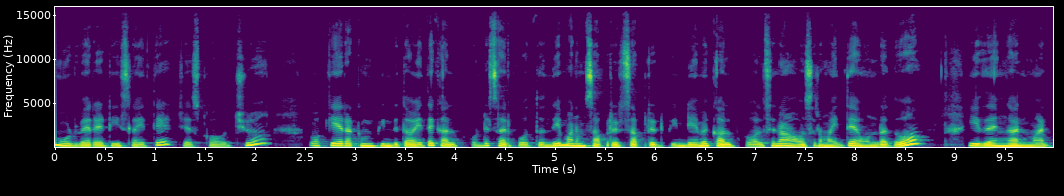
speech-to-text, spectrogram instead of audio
3 వెరైటీస్‌లో అయితే చేసుకోవచ్చు. ఒకే రకం పిండితో అయితే కలుపుకుంటే సరిపోతుంది. మనం సపరేట్ సపరేట్ పిండి ఏమి కలుపుకోవాల్సిన అవసరం అయితే ఉండదు. ఈ విధంగా అనమాట.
